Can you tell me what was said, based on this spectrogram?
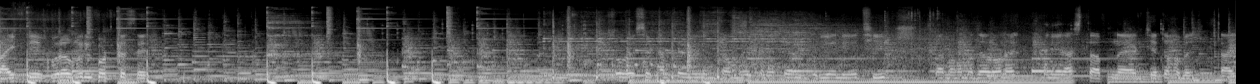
বাইক দিয়ে ঘোরাঘুরি করতেছে। তো সেখান থেকে কিন্তু আমরা এখানে তেল ঘুরিয়ে নিয়েছি। কারণ আমাদের অনেকখানি রাস্তা আপনার যেতে হবে, তাই।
